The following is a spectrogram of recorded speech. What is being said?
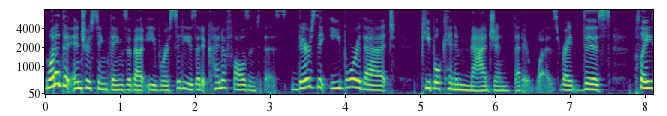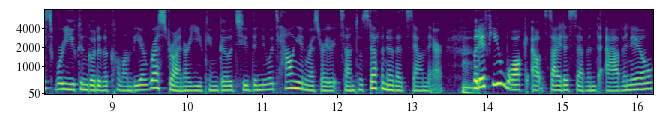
One of the interesting things about Ybor City is that it kind of falls into this. There's the Ybor that people can imagine that it was, right? This place where you can go to the Columbia restaurant or you can go to the new Italian restaurant. Santo Stefano, that's down there. Hmm. But if you walk outside of 7th Avenue,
